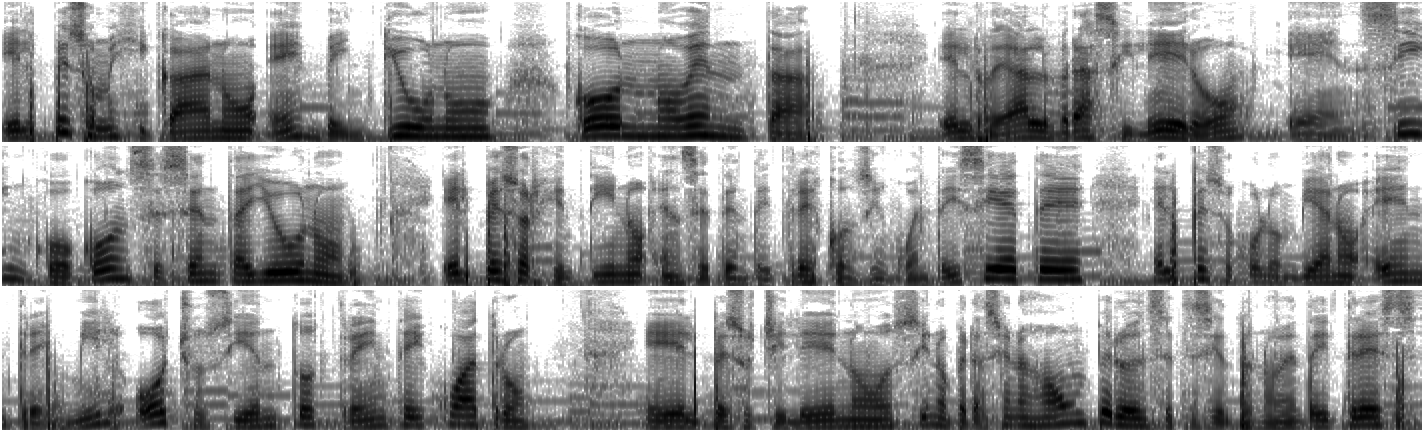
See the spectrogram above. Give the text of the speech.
el peso mexicano en 21,90, el real brasilero en 5,61, el peso argentino en 73,57, el peso colombiano en 3.834, el peso chileno sin operaciones aún pero en 793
